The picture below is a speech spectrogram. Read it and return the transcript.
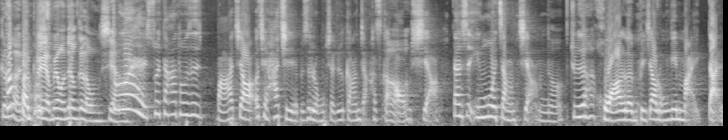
根本就没有没有那个龙虾，对，所以大家都是把它叫，而且它其实也不是龙虾，就是刚刚讲它是个鳌虾，嗯，但是因为这样讲呢，就是华人比较容易买单，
